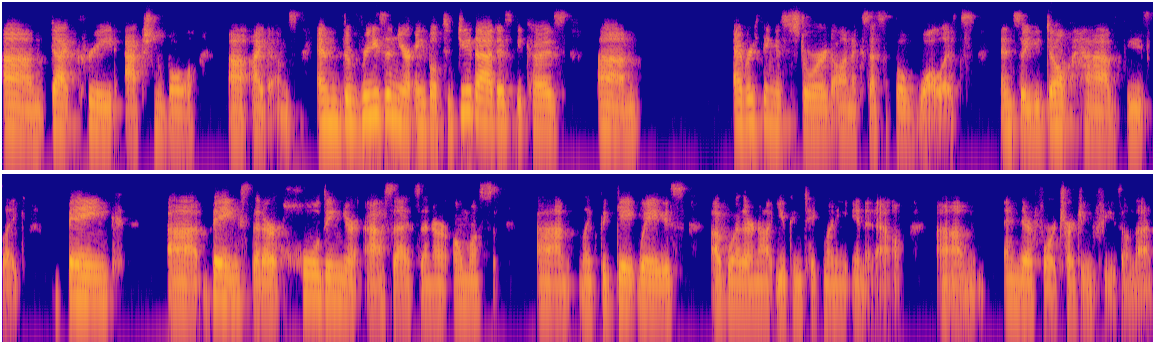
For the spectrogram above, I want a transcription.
um, that create actionable uh, items. And the reason you're able to do that is because um, everything is stored on accessible wallets. And so you don't have these like bank uh, banks that are holding your assets and are almost um, like the gateways of whether or not you can take money in and out, um, and therefore charging fees on that.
